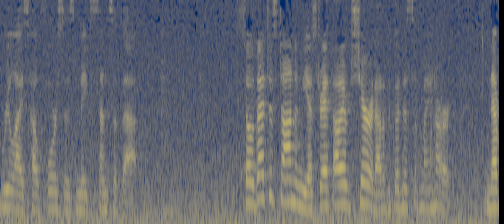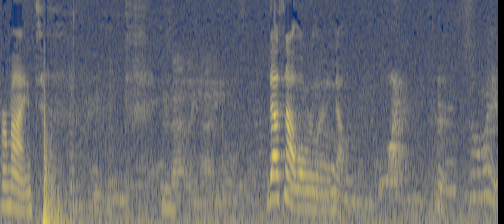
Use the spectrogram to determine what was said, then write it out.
realized how forces make sense of that. So that just dawned on me yesterday. I thought I would share it out of the goodness of my heart. Never mind. That's not what we're learning, no. So wait,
